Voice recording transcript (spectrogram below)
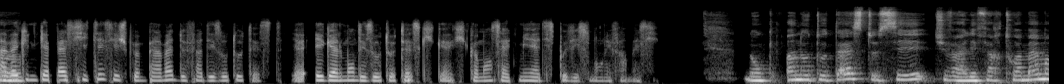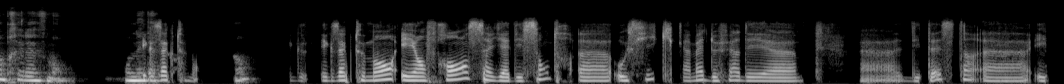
Avec euh, une capacité, si je peux me permettre, de faire des autotests. Il y a également des autotests qui, qui commencent à être mis à disposition dans les pharmacies. Donc, un autotest, c'est tu vas aller faire toi-même un prélèvement. On est Exactement. Hein? Exactement. Et en France, il y a des centres euh, aussi qui permettent de faire des, euh, des tests. Euh, et,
